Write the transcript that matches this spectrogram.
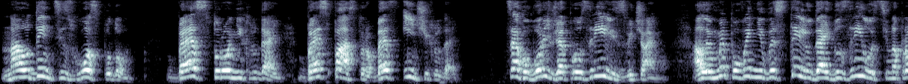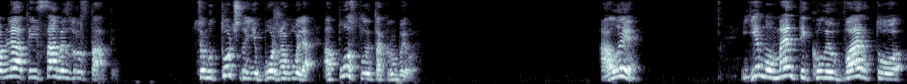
Наодинці з Господом, без сторонніх людей, без пастора, без інших людей. Це говорить вже про зрілість, звичайно. Але ми повинні вести людей до зрілості, направляти і саме зростати. В цьому точно є Божа воля. Апостоли так робили. Але є моменти, коли варто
